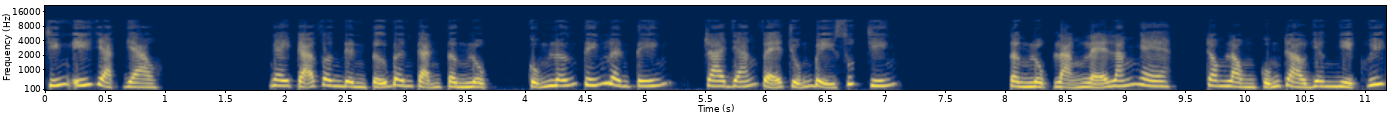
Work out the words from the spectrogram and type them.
chiến ý dạt dào. Ngay cả Vân Đình Tử bên cạnh Tần Lục, cũng lớn tiếng lên tiếng, ra dáng vẻ chuẩn bị xuất chiến. Tần Lục lặng lẽ lắng nghe, trong lòng cũng trào dân nhiệt huyết.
